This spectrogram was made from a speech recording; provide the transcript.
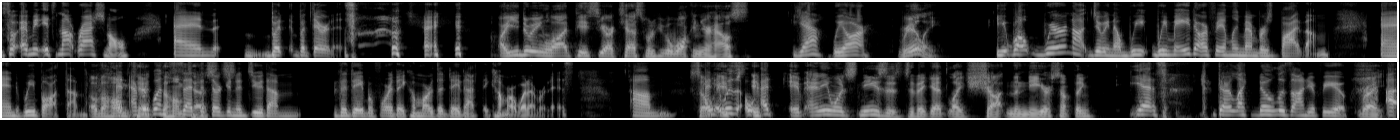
So I mean, it's not rational, and but but there it is. okay. Are you doing live PCR tests when people walk in your house? Yeah, we are. Really? Yeah, Well, we're not doing them. We we made our family members buy them, and we bought them. Oh, the home and kit, everyone said that they're going to do them the day before they come or the day that they come or whatever it is. Um, So if, was- if, and- if anyone sneezes, do they get like shot in the knee or something? yes, they're like no lasagna for you. Right. uh,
